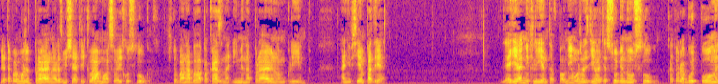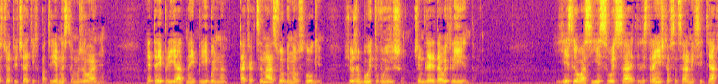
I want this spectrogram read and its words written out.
Это поможет правильно размещать рекламу о своих услугах, чтобы она была показана именно правильному клиенту, а не всем подряд. Для идеальных клиентов вполне можно сделать особенную услугу, которая будет полностью отвечать их потребностям и желаниям. Это и приятно, и прибыльно, так как цена особенной услуги все же будет выше, чем для рядовых клиентов. Если у вас есть свой сайт или страничка в социальных сетях,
